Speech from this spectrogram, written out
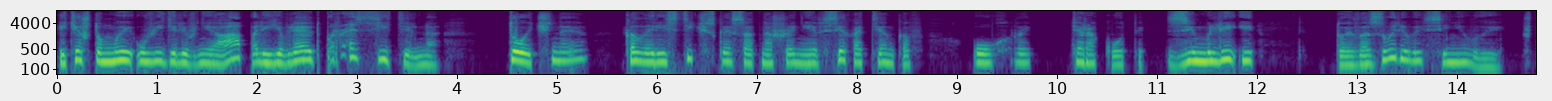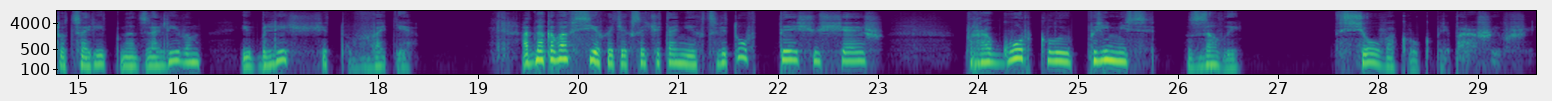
и те, что мы увидели в Неаполе, являют поразительно точное колористическое соотношение всех оттенков охры, терракоты, земли и той лазуревой синевы, что царит над заливом и блещет в воде. Однако во всех этих сочетаниях цветов ты ощущаешь прогорклую примесь золы, все вокруг припорошивший.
